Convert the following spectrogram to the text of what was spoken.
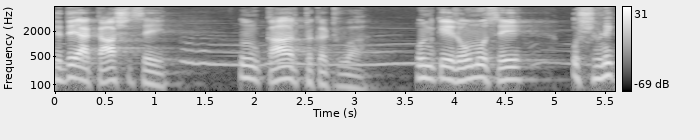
हृदय आकाश से ओंकार प्रकट हुआ। उनके रोमों से उष्णिक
